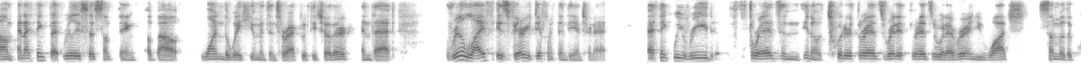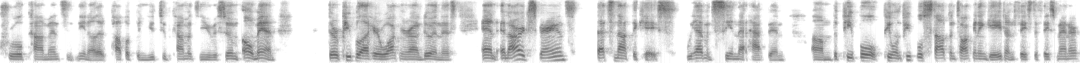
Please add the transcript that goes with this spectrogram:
Um, and I think that really says something about one, the way humans interact with each other, and that real life is very different than the internet. I think we read threads and you know Twitter threads, Reddit threads, or whatever, and you watch some of the cruel comments, and you know, that pop up in YouTube comments, and you assume, oh man, there are people out here walking around doing this. And in our experience, that's not the case. We haven't seen that happen. Um, the people, people, when people stop and talk and engage on face to face manner,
